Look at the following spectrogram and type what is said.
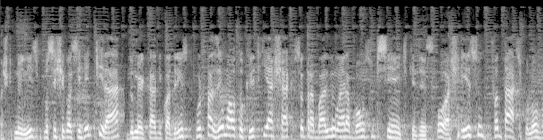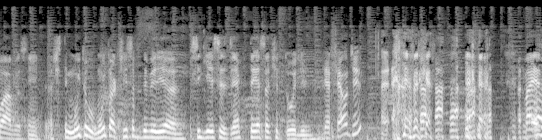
acho que no início, você chegou a se retirar do mercado de quadrinhos por fazer uma autocrítica e achar que o seu trabalho não era bom o suficiente. Quer dizer, pô, achei isso fantástico, louvável, assim. Acho que tem muito, muito artista que deveria seguir esse exemplo ter essa atitude. Defelde? É. Mas,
